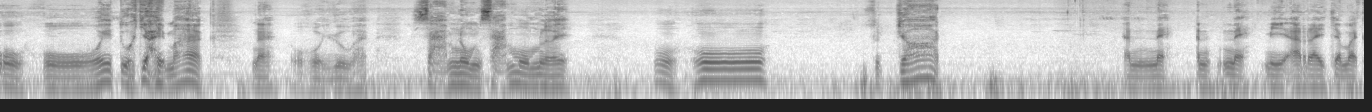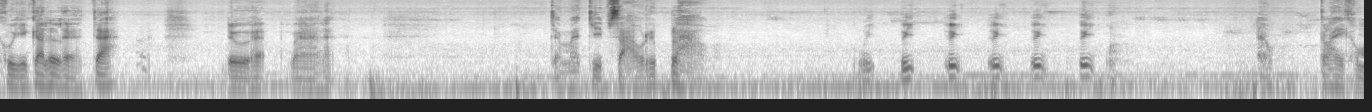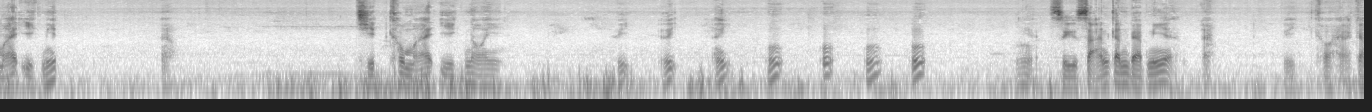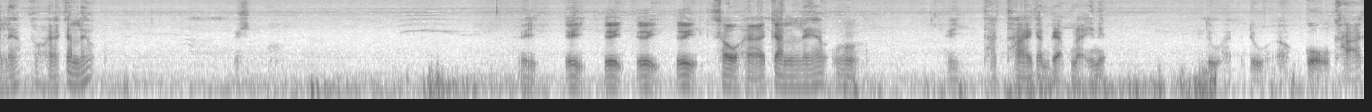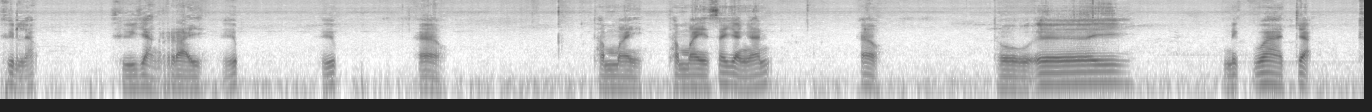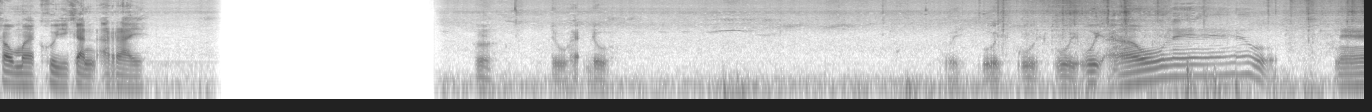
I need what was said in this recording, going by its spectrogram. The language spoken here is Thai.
โอ้โหตัวใหญ่มากนะโอ้โหดูฮะสามหนุ่มสามมุมเลย โอ้โหสุดยอด อันแน่อันแน่มีอะไรจะมาคุยกันเหรอจ๊ะ ดูฮะ มาแล้วจะมาจีบสาวหรือเปล่าอุ้ยอุ้ยอุ้ยอุ้ยอุ้ยอุ้ยเอาใกล้เข้ามาอีกนิด ชิดเข้ามาอีกหน่อย เฮ้ยเฮ้ยเฮ้ยอืออืออืออือเนี่ยสื่อสารกันแบบนี้อะเฮ้ยเขาหากันแล้วเขาหากันแล้วเฮ้ยเอ้ยเอ้ยเอ้ยเอ้ยเข้าหากันแล้วอืเฮ้ยทักทายกันแบบไหนเนี่ย ดูฮะดูเอาโก่งขาขึ้นแล้ว คืออย่างไรฮึบฮึบอ้าว ทำไมทำไมซะอย่างนั้นอ้าวโถเอ้ยนึกว่าจะเข้ามาคุยกันอะไรดูฮะดูอุ้ยอุ้ยอุ้ยอุ้ยอุ้ยเอาแล้วแน่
